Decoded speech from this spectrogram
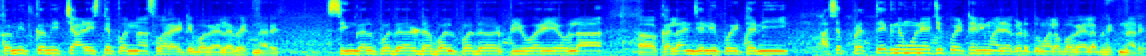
कमीत कमी चाळीस ते पन्नास व्हरायटी बघायला भेटणार आहेत. सिंगल पदर डबल पदर प्युअर येवला कलांजली पैठणी अशा प्रत्येक नमुन्याची पैठणी माझ्याकडं तुम्हाला बघायला भेटणार आहे.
